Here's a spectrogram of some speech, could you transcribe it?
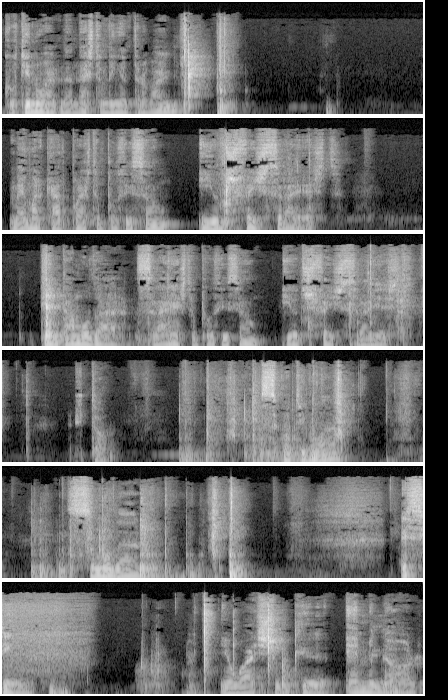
continuar nesta linha de trabalho é marcado por esta posição e o desfecho será este. Tentar mudar será esta posição e o desfecho será este. Então, se continuar, se mudar, Assim, eu acho que é melhor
